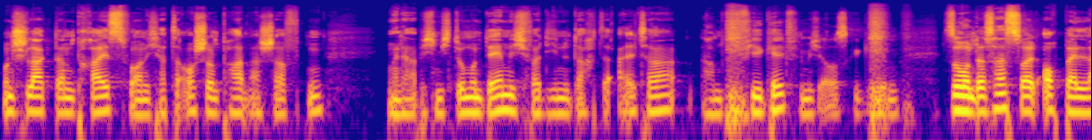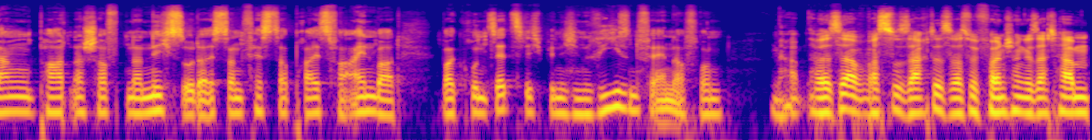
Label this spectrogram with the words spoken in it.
und schlage dann einen Preis vor. Und ich hatte auch schon Partnerschaften, und da habe ich mich dumm und dämlich verdient und dachte, Alter, haben die viel Geld für mich ausgegeben. So, und das hast du halt auch bei langen Partnerschaften dann nicht so. Da ist dann fester Preis vereinbart. Aber grundsätzlich bin ich ein Riesenfan davon. Ja, aber ja, was du sagtest, was wir vorhin schon gesagt haben,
